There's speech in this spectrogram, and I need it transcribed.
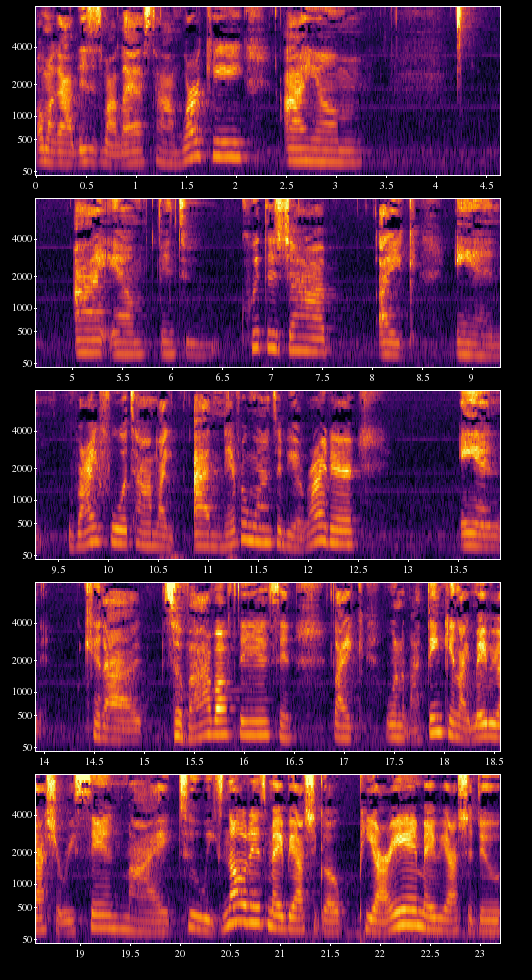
oh my God, this is my last time working. I am, I am into quit this job, like, and write full time. Like, I never wanted to be a writer. And could I survive off this? And like, what am I thinking? Like, maybe I should rescind my two weeks notice. Maybe I should go PRN. Maybe I should do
